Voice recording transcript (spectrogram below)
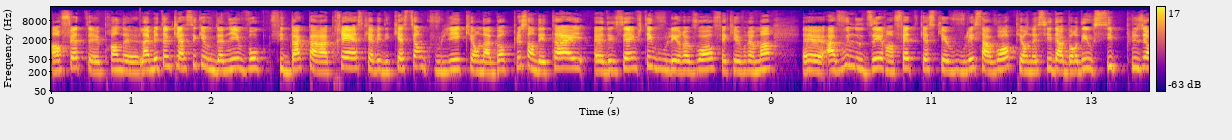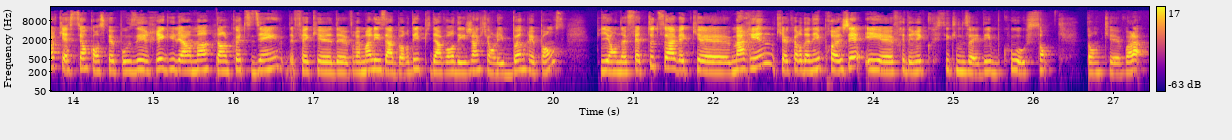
en fait, euh, prendre euh, la méthode classique et vous donner vos feedbacks par après. Est-ce qu'il y avait des questions que vous vouliez qu'on aborde plus en détail, euh, des invités que vous voulez revoir? Fait que vraiment, à vous de nous dire en fait qu'est-ce que vous voulez savoir. Puis on a essayé d'aborder aussi plusieurs questions qu'on se fait poser régulièrement dans le quotidien. Fait que de vraiment les aborder puis d'avoir des gens qui ont les bonnes réponses. Puis on a fait tout ça avec Marine qui a coordonné le projet et Frédéric aussi qui nous a aidé beaucoup au son. Donc voilà.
